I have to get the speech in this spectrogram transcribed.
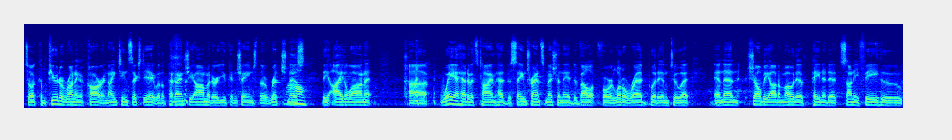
So a computer running a car in 1968 with a potentiometer, you can change the richness, Wow. the idle on it uh, way ahead of its time, had the same transmission they had developed for Little Red put into it. And then Shelby Automotive painted it. Sonny Fee, who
